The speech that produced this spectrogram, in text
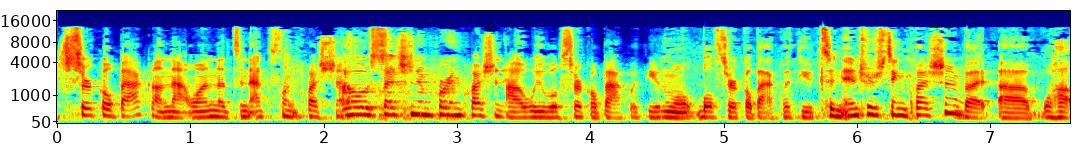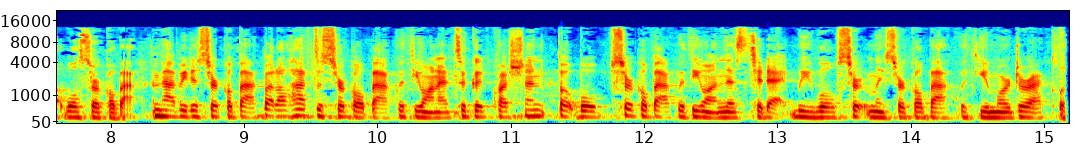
circle back on that one. That's an excellent question. Oh, such an important question. Uh, we will circle back with you, and we'll, we'll circle back with you. It's an interesting question, but uh, we'll we'll circle back. I'm happy to circle back, but I'll have to circle back with you on it. It's a good question, but we'll circle back with you on this today. We will certainly circle back with you more directly.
